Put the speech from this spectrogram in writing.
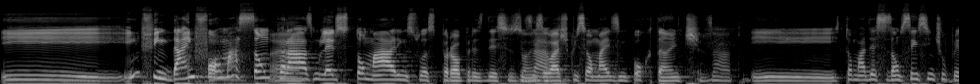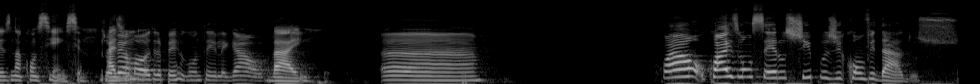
e, enfim, dar informação é. para as mulheres tomarem suas próprias decisões. Exato. Eu acho que isso é o mais importante. Exato. E tomar decisão sem sentir o peso na consciência. Deixa mas eu ver uma outra pergunta aí legal? Vai. Uh, qual, quais vão ser os tipos de convidados?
